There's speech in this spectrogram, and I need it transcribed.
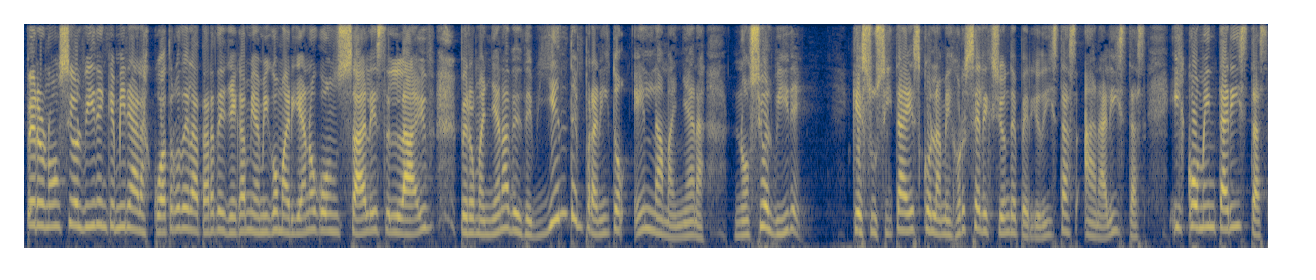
Pero no se olviden que, mira, a las 4 de la tarde llega mi amigo Mariano González live. Pero mañana desde bien tempranito en la mañana. No se olvide que su cita es con la mejor selección de periodistas, analistas y comentaristas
